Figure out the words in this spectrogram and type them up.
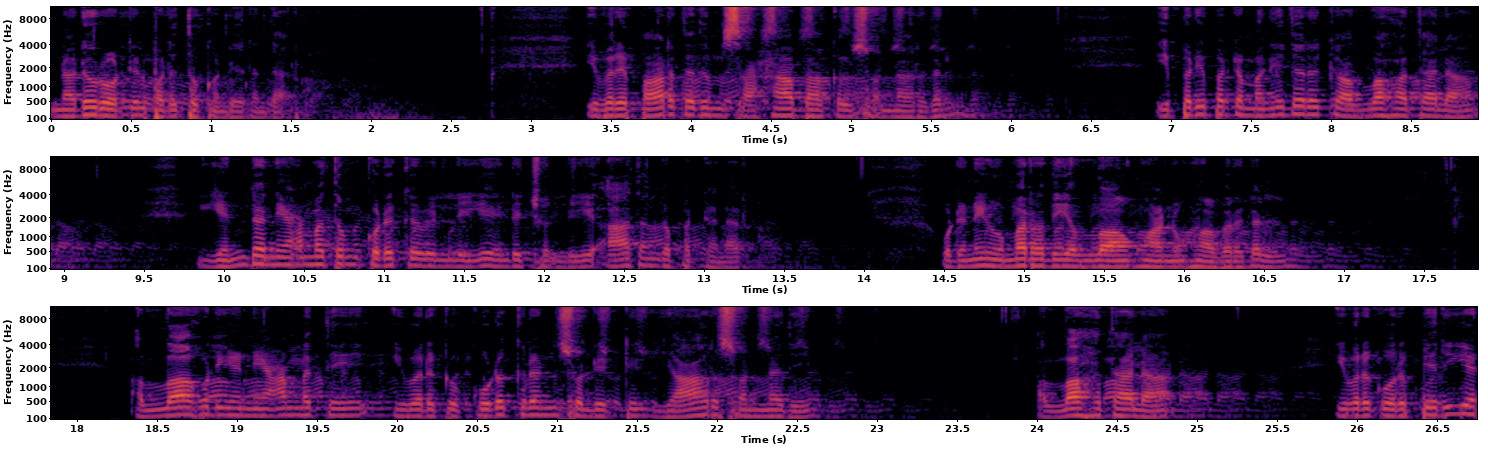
நடு ரோட்டில் படுத்து கொண்டிருந்தார் இவரை பார்த்ததும் சஹாபாக்கள் சொன்னார்கள் இப்படிப்பட்ட மனிதருக்கு அல்லாஹாலா எந்த ஞாபகத்தும் கொடுக்கவில்லையே என்று சொல்லி ஆதங்கப்பட்டனர். உடனே உமர் ரதி அல்லாஹு அவர்கள் அல்லாஹுடைய ஞாபகத்தை இவருக்கு கொடுக்கலன்னு சொல்லிட்டு யார் சொன்னது? அல்லாஹாலா இவருக்கு ஒரு பெரிய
